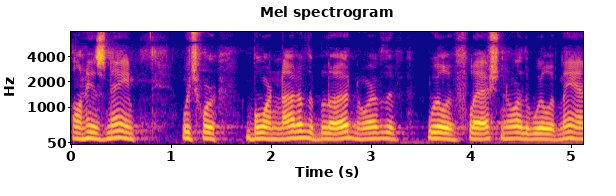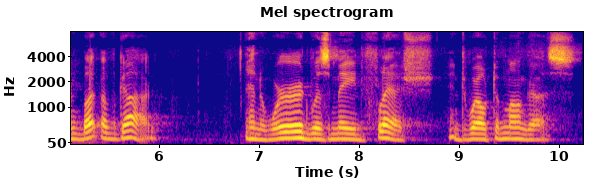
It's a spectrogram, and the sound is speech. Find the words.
on his name, which were born not of the blood, nor of the will of flesh, nor the will of man, but of God. And the Word was made flesh and dwelt among us.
